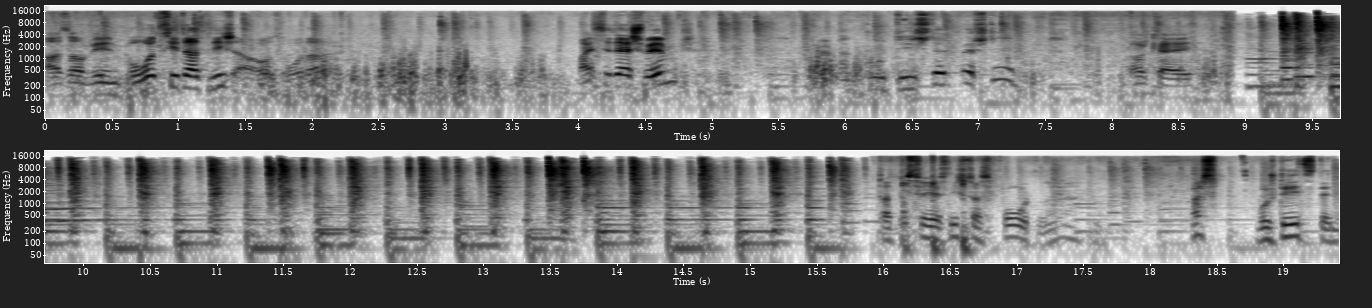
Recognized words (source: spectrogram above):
Also wie ein Boot sieht das nicht aus, oder? Meinst du, der schwimmt? Wenn man gut dichtet, bestimmt. Okay. Das ist ja jetzt nicht das Boot, ne? Was? Wo steht's denn?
